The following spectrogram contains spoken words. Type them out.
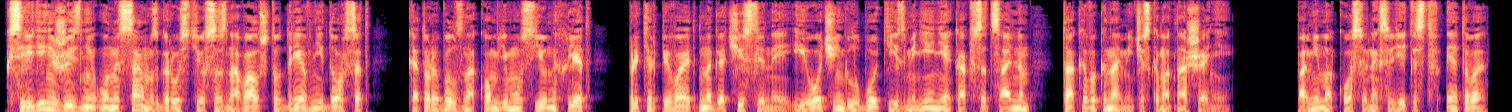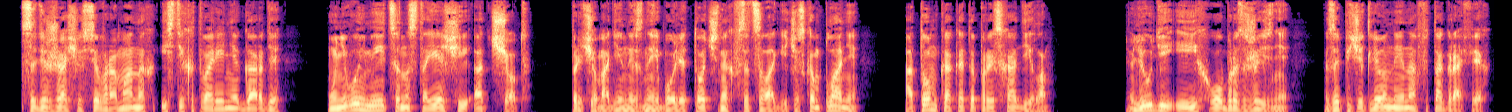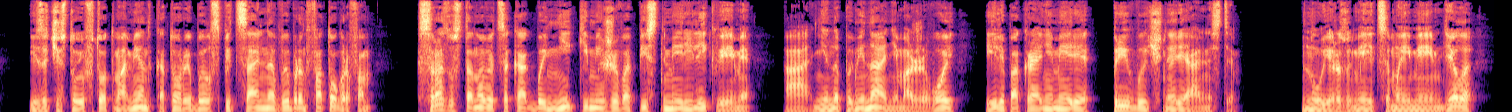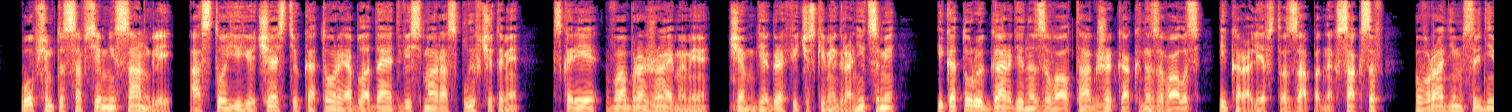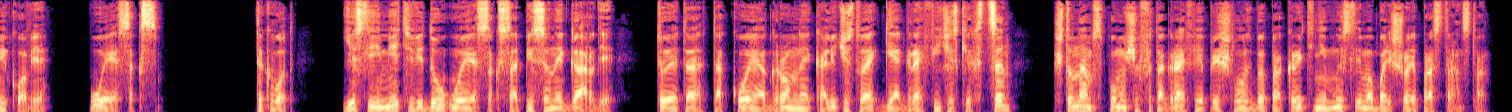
К середине жизни он и сам с грустью сознавал, что древний Дорсет, который был знаком ему с юных лет, претерпевает многочисленные и очень глубокие изменения как в социальном, так и в экономическом отношении. Помимо косвенных свидетельств этого, содержащихся в романах и стихотворениях Гарди, у него имеется настоящий отчет, причем один из наиболее точных в социологическом плане, о том, как это происходило. Люди и их образ жизни, запечатленные на фотографиях, и зачастую в тот момент, который был специально выбран фотографом, сразу становятся как бы некими живописными реликвиями, а не напоминанием о живой или, по крайней мере, привычной реальности. Ну и, разумеется, мы имеем дело, в общем-то, совсем не с Англией, а с той ее частью, которая обладает весьма расплывчатыми, скорее воображаемыми, чем географическими границами, и которую Гарди называл так же, как называлось и королевство западных саксов в раннем Средневековье – Уэссекс. Так вот, если иметь в виду Уэссекс, описанный Гарди, то это такое огромное количество географических сцен, что нам с помощью фотографии пришлось бы покрыть немыслимо большое пространство.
